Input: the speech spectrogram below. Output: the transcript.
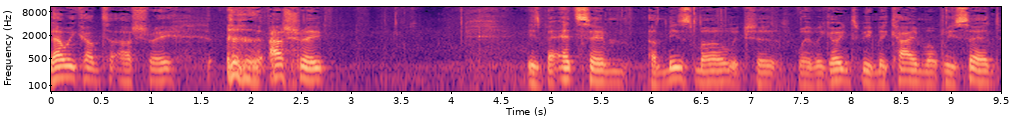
Now we come to Ashrei. Ashrei is Be'etzim a Mizma, which is where we're going to be Mekayim what we said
